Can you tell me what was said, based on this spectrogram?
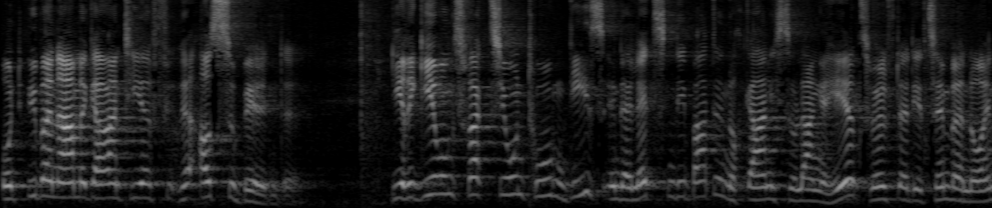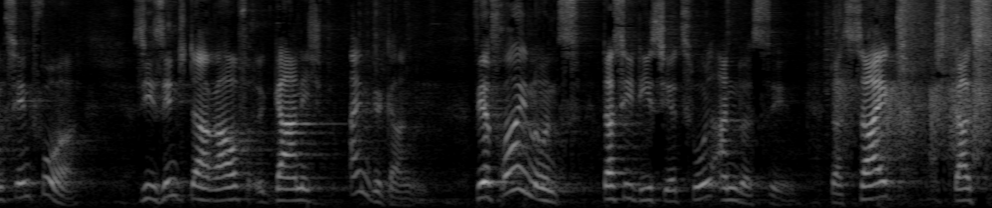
und Übernahmegarantie für Auszubildende. Die Regierungsfraktionen trugen dies in der letzten Debatte, noch gar nicht so lange her, 12. Dezember 2019, vor. Sie sind darauf gar nicht eingegangen. Wir freuen uns, dass Sie dies jetzt wohl anders sehen. Das zeigt, dass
